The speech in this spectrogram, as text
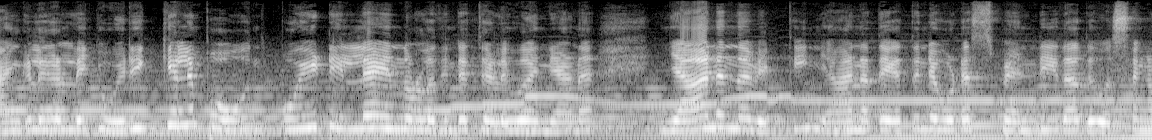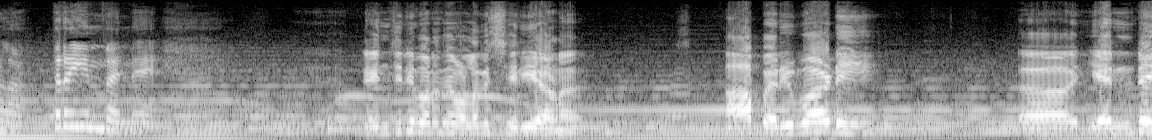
ആംഗിളുകളിലേക്ക് ഒരിക്കലും പോയിട്ടില്ല എന്നുള്ളതിന്റെ തെളിവ് തന്നെയാണ് ഞാൻ എന്ന വ്യക്തി. ഞാൻ അദ്ദേഹത്തിന്റെ കൂടെ സ്പെൻഡ് ചെയ്ത ദിവസങ്ങൾ അത്രയും തന്നെ രഞ്ജിനി പറഞ്ഞ വളരെ ശരിയാണ്. ആ പരിപാടി എന്റെ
